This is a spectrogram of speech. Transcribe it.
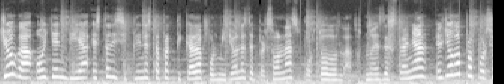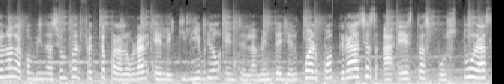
yoga hoy en día, esta disciplina está practicada por millones de personas por todos lados. No es de extrañar. El yoga proporciona la combinación perfecta para lograr el equilibrio entre la mente y el cuerpo gracias a estas posturas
